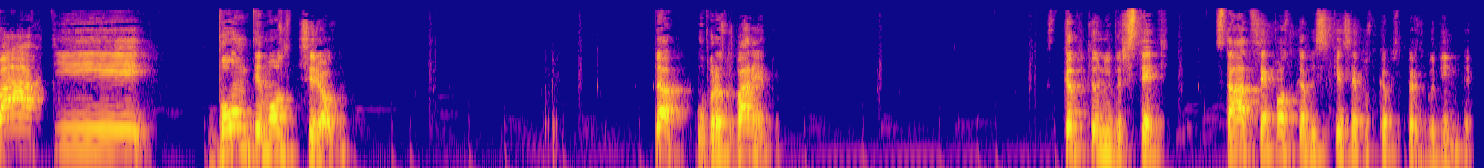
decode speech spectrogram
Пах ти! Болните мозъци сериозно. Да, образованието. Скъпите университети стават все по-скъпи, все по-скъпи през годините.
